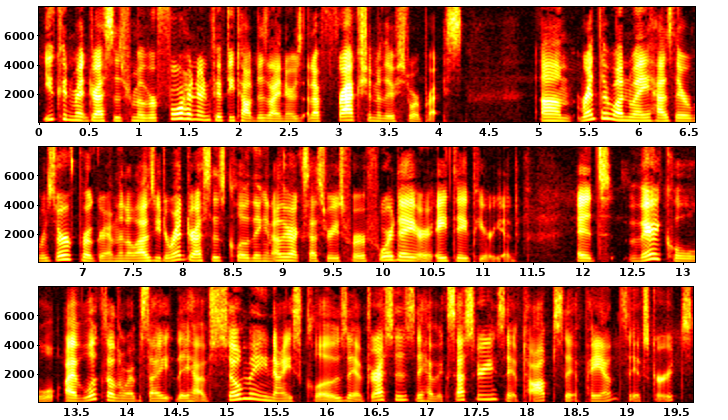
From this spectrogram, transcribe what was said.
you can rent dresses from over 450 top designers at a fraction of their store price. Um, rent the Runway has their reserve program that allows you to rent dresses, clothing, and other accessories for a four day or eight day period. It's very cool. I've looked on the website. They have so many nice clothes. They have dresses, they have accessories, they have tops, they have pants, they have skirts.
